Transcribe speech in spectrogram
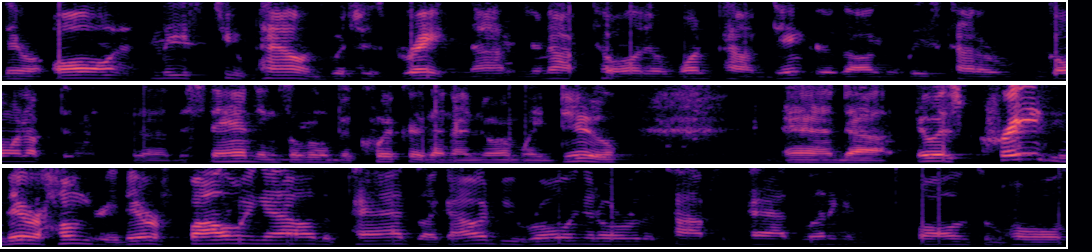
they were all at least two pounds, which is great. Not you're not pulling in one pound dinkers. I was at least kind of going up the, the standings a little bit quicker than I normally do, and uh, it was crazy. They were hungry. They were following it out of the pads. Like I would be rolling it over the tops of pads, letting it fall in some holes,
